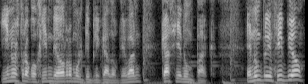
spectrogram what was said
y nuestro cojín de ahorro multiplicado, que van casi en un pack. En un principio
